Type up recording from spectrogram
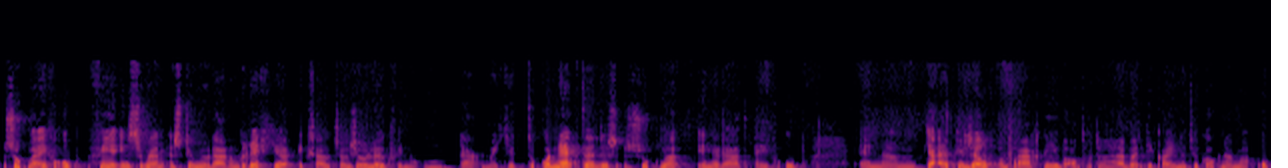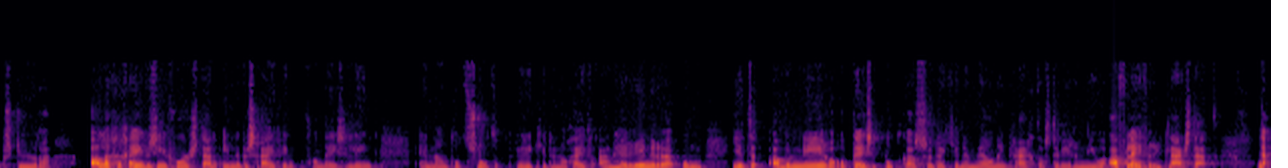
zoek me even op via Instagram en stuur me daar een berichtje. Ik zou het sowieso leuk vinden om daar met je te connecten. Dus zoek me inderdaad even op. En um, ja, heb je zelf een vraag die je beantwoord wil hebben, die kan je natuurlijk ook naar me opsturen. Alle gegevens hiervoor staan in de beschrijving van deze link. En dan tot slot wil ik je er nog even aan herinneren om je te abonneren op deze podcast, zodat je een melding krijgt als er weer een nieuwe aflevering klaar staat. Nou,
